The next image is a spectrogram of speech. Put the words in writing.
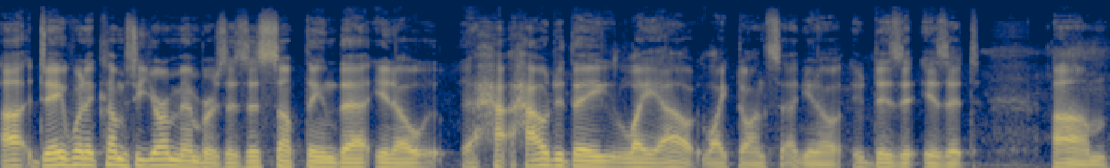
Uh, Dave, when it comes to your members, is this something that you know? How, how do they lay out? Like Dawn said, you know, is it is it um,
